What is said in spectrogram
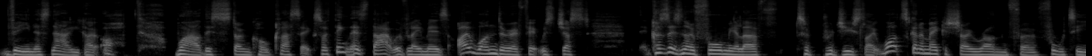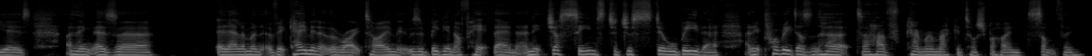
Venus now, you go, oh, wow, this stone cold classic. So I think there's that with Les Mis. I wonder if it was just because there's no formula f- to produce like what's going to make a show run for 40 years. I think there's a an element of it came in at the right time. It was a big enough hit then, and it just seems to just still be there. And it probably doesn't hurt to have Cameron Mackintosh behind something.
